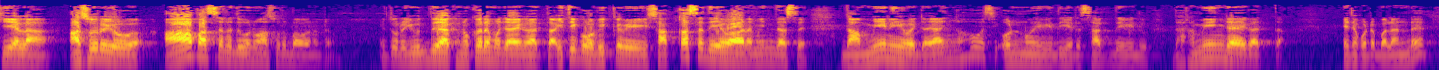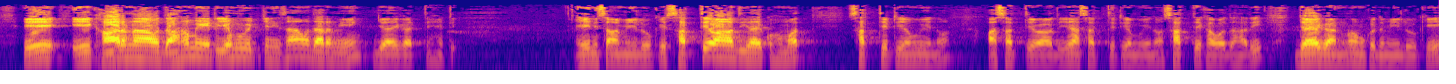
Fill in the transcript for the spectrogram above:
කියලා අසුරයෝ ආපස්සට දුවන අසුර භවනට. ඒතර යුද්ධයක් නොකරම ජයගත්තා. ඉතිකෝ වික්කවේ සක්කස්ස දේවාන මින්දස්ස ධම්මේ නේව ජයං අහෝසි. ඔන්න ඔය විදිහට සක් දෙවිඳු ධර්මයෙන් ජයගත්තා. එතකොට බලන්න ඒ ඒ කාරණාව ධර්මයට යොමු වෙච්ච නිසාම ධර්මයෙන් ජයගත්තේ හැටි. ඒ නිසා මේ ලෝකේ සත්‍යවාදී අය කොහොමත් සත්‍යයට යොමු වෙනවා. අසත්‍යවාදී අසත්‍යයට යොමු වෙනවා. සත්‍ය කවදා හරි ජය ගන්නවා. මොකද මේ ලෝකේ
